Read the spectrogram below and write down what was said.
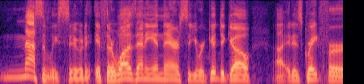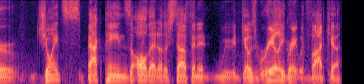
massively sued if there was any in there. So you were good to go. Uh, it is great for joints, back pains, all that other stuff, and it, it goes really great with vodka.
